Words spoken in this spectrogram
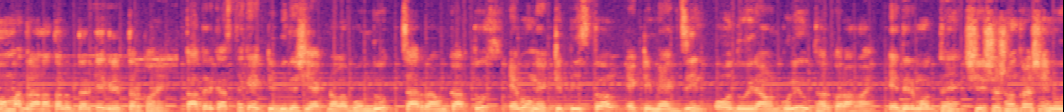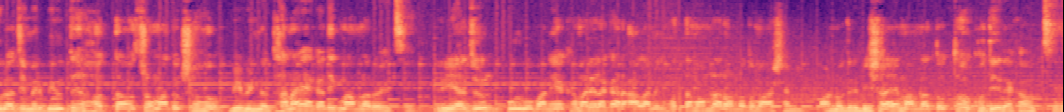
মোহাম্মদ রানা তালুকদারকে গ্রেপ্তার করে। তাদের কাছ থেকে একটি বিদেশি একনলা বন্দুক, চার রাউন্ড কার্তুজ এবং একটি পিস্তল একটি ম্যাগজিন ও দুই রাউন্ড গুলি উদ্ধার করা হয়। এদের মধ্যে শীর্ষ সন্ত্রাসী নূর আজিমের বিরুদ্ধে হত্যা, অস্ত্র, মাদক সহ বিভিন্ন থানায় একাধিক মামলা রয়েছে। রিয়াজুল, পূর্ব বানিয়াখামার এলাকার আলামিন হত্যা মামলার অন্যতম আসামি। অন্যদের বিষয়ে মামলা তথ্য খতিয়ে দেখা হচ্ছে।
